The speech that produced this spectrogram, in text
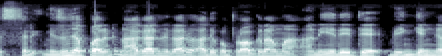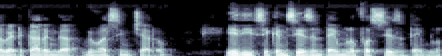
సరి నిజం చెప్పాలంటే నాగార్జున గారు అది ఒక ప్రోగ్రామా అని ఏదైతే వ్యంగ్యంగా వెటకారంగా విమర్శించారో ఏది సెకండ్ సీజన్ టైంలో ఫస్ట్ సీజన్ టైంలో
